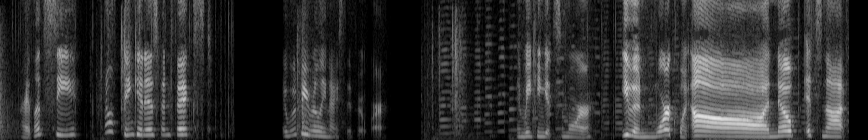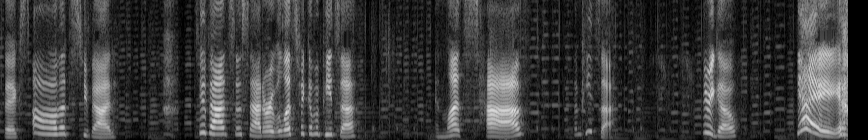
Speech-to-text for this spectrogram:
All right, let's see. I don't think it has been fixed. It would be really nice if it were. And we can get some more, even more coin. Oh, nope, it's not fixed. Oh, that's too bad. Too bad, so sad. All right, well, let's pick up a pizza. And let's have some pizza. There we go. Yay! All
